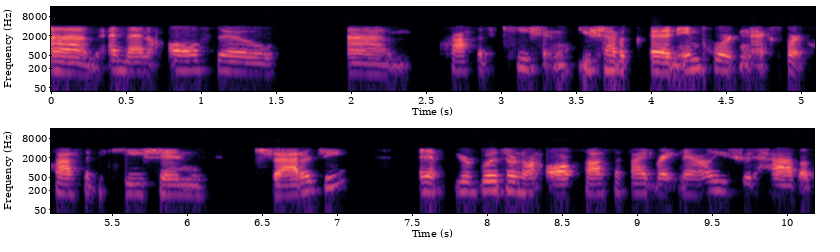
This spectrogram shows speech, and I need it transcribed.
um, and then also um, classification. You should have a, an import and export classification strategy. And if your goods are not all classified right now, you should have a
